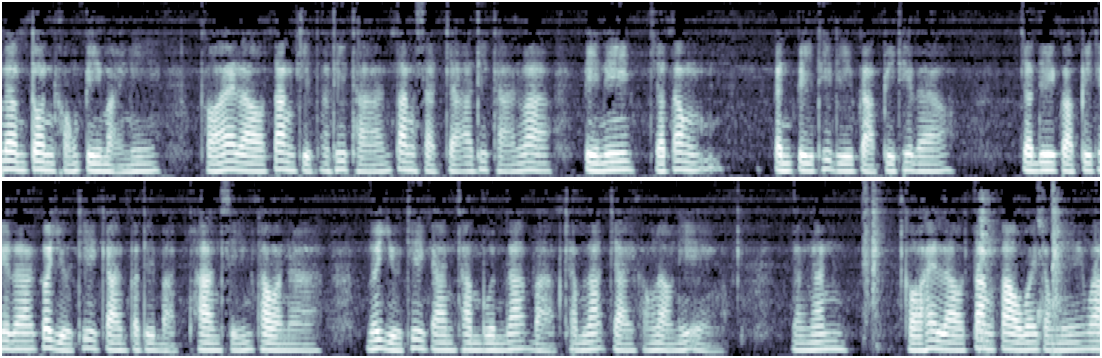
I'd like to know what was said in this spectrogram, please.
เริ่มต้นของปีใหม่นี้ ขอให้เราตั้งจิตอธิษฐาน ตั้งสัจจะอธิษฐานว่า ปีนี้จะต้องเป็นปีที่ดีกว่าปีที่แล้ว จะดีกว่าปีที่แล้วก็อยู่ที่การปฏิบัติทานศีลภาวนาหรืออยู่ที่การทำบุญละบาปชำระใจของเรานี้เอง ดังนั้น ขอให้เราตั้งเป้าไว้ตรงนี้ว่า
